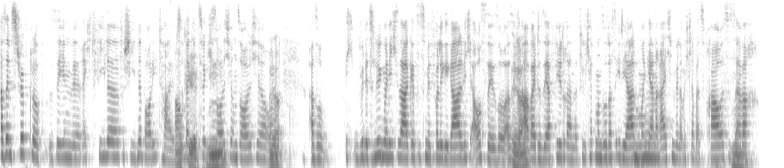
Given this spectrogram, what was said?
Also im Stripclub sehen wir recht viele verschiedene Bodytypes. Ah, Und da okay. gibt es wirklich Mhm. solche und solche. Und Ja. also ich würde jetzt lügen, wenn ich sage, es ist mir völlig egal, wie ich aussehe. So. Also ich Ja. arbeite sehr viel dran. Natürlich hat man so das Ideal, wo man gerne erreichen will, aber ich glaube, als Frau ist es Mhm. einfach.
